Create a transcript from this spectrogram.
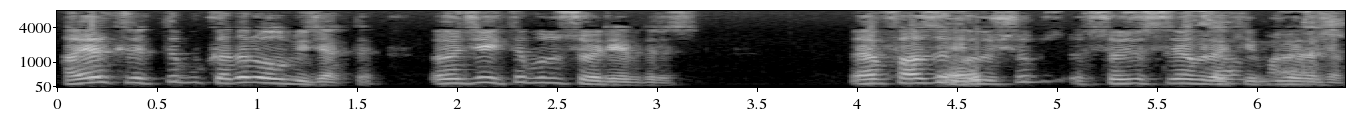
hayal kırıklığı bu kadar olmayacaktı. Öncelikle bunu söyleyebiliriz. Ben fazla evet. konuştum. Sözü size bırakayım. Hocam.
